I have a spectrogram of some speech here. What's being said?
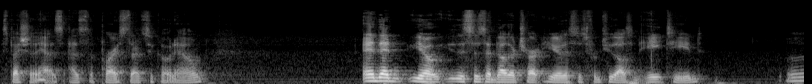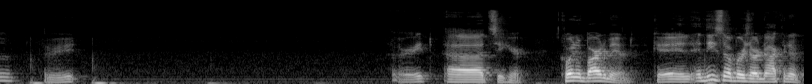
especially as, as the price starts to go down. And then, you know, this is another chart here. This is from 2018. Uh, all right. All right. Uh, let's see here. Coin and bar demand. Okay, and, and these numbers are not going to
